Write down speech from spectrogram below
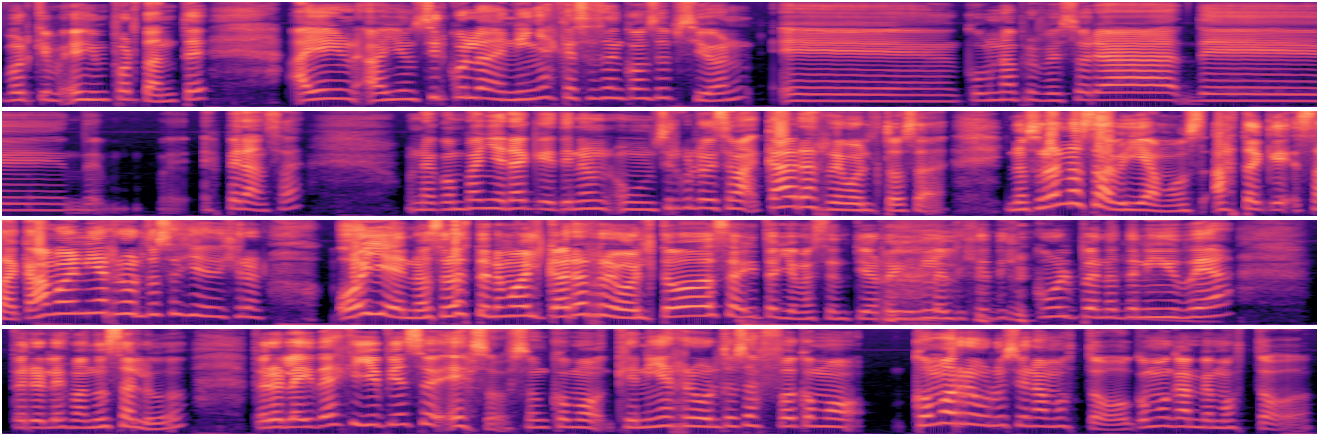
porque es importante. Hay, hay un círculo de niñas que se hace en Concepción eh, con una profesora de, Esperanza, una compañera que tiene un, círculo que se llama Cabras Revoltosas. Nosotros no sabíamos, hasta que sacamos el Niñas Revoltosas y ellas dijeron, oye, nosotros tenemos el Cabras Revoltosas. Y yo me sentí horrible, le dije, disculpe, no tenía idea, pero les mando un saludo. Pero la idea es que yo pienso eso, son como que Niñas Revoltosas fue como ¿Cómo revolucionamos todo? ¿Cómo cambiamos todo?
